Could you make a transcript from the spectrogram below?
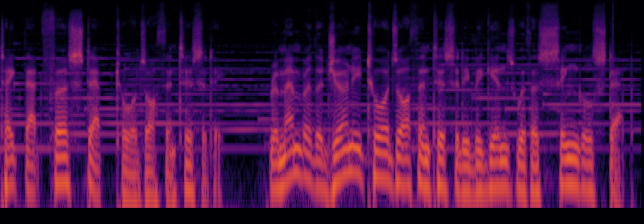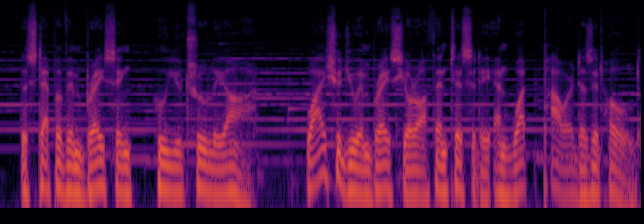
Take that first step towards authenticity. Remember, the journey towards authenticity begins with a single step, the step of embracing who you truly are. Why should you embrace your authenticity and what power does it hold?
